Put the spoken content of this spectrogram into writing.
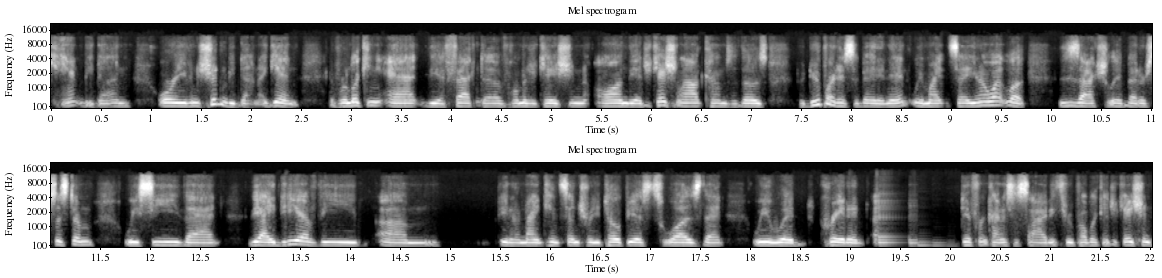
can't be done or even shouldn't be done. Again, if we're looking at the effect of home education on the educational outcomes of those who do participate in it, we might say, you know what, look, this is actually a better system. We see that the idea of the um, you know 19th century utopists was that we would create a, a, different kind of society through public education.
